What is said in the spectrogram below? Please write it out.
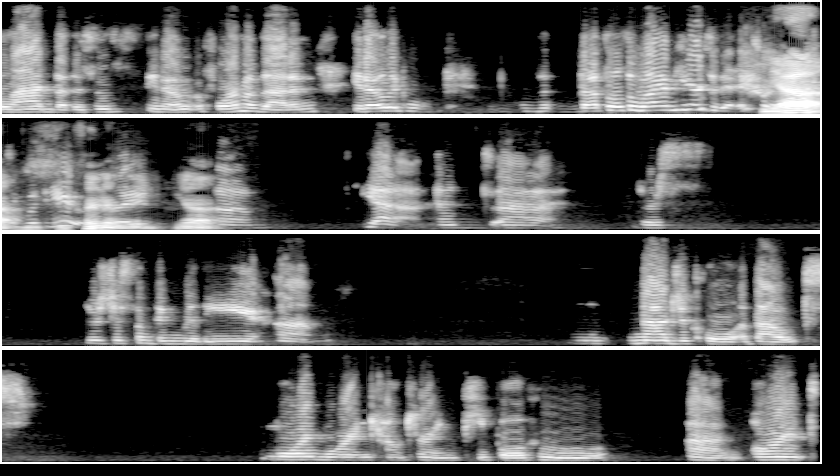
glad that this is you know a form of that, and you know like that's also why I'm here today. right? Yeah, with you, definitely. Yeah. Um, yeah, and uh, there's there's just something really um, magical about more and more encountering people who um, aren't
